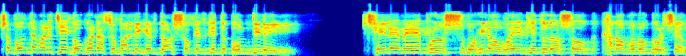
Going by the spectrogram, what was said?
সে বলতে পারি যে গোঘাটা সুপার লিগের দর্শকের কিন্তু কমতি নেই। ছেলে, মেয়ে, পুরুষ, মহিলা, উভয়ে কিন্তু দর্শক খেলা উপভোগ করছেন।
